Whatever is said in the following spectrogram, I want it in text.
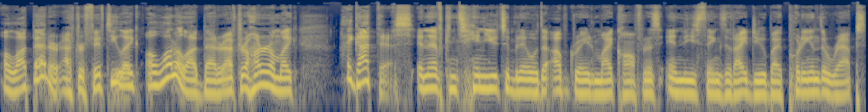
a lot better. After 50, like a lot, a lot better. After 100, I'm like, I got this. And I've continued to be able to upgrade my confidence in these things that I do by putting in the reps,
